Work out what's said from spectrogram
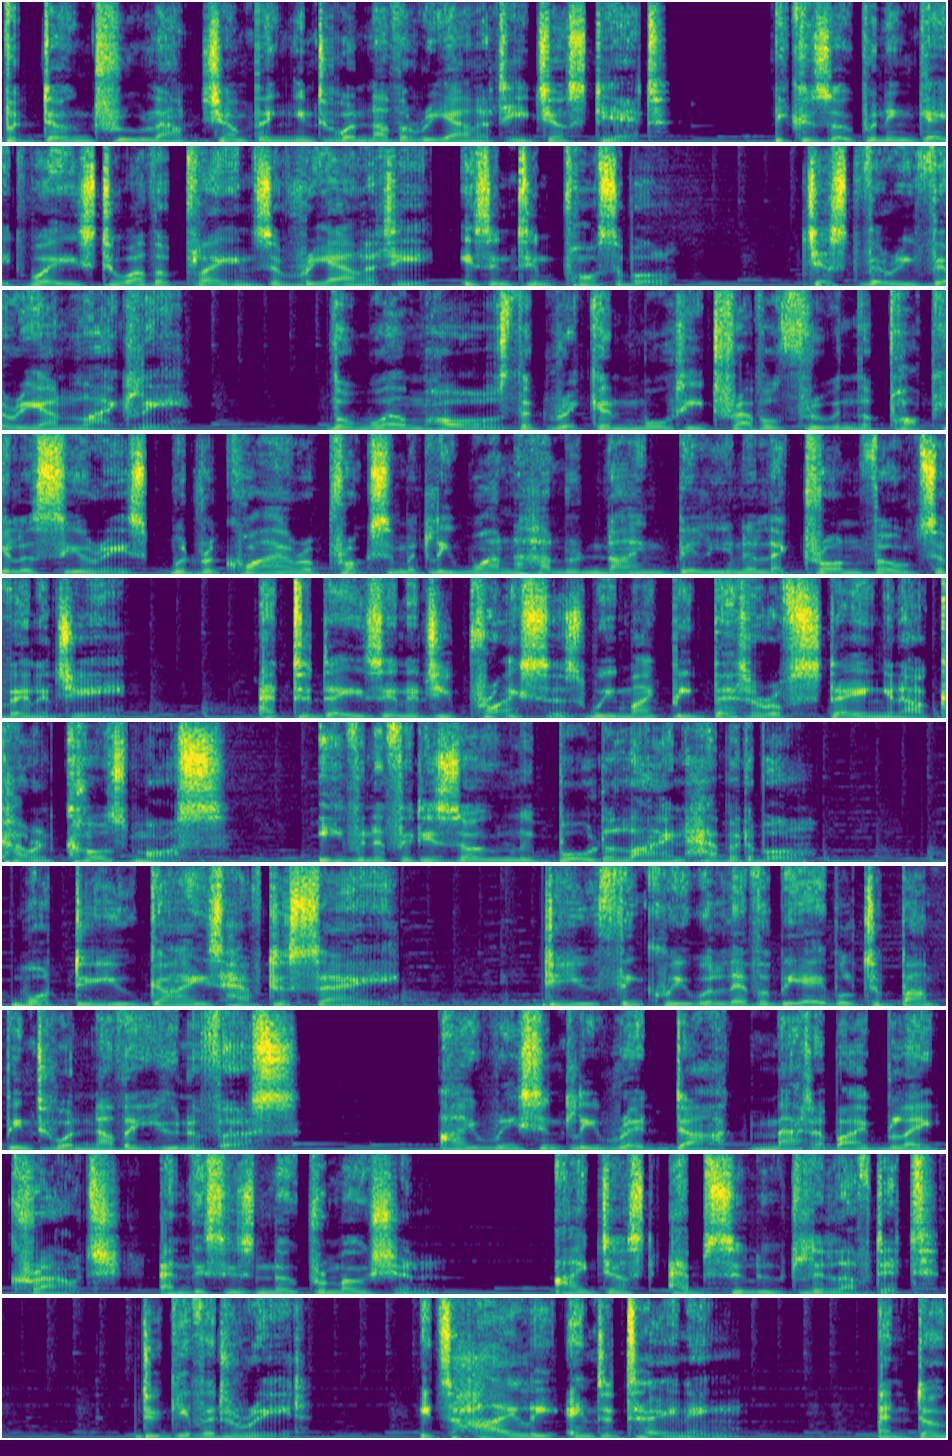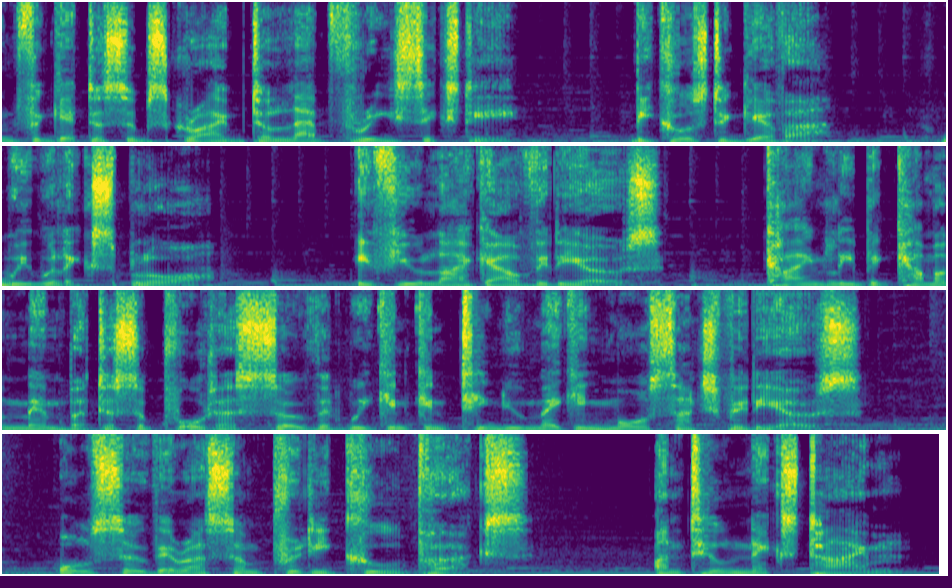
But don't rule out jumping into another reality just yet, because opening gateways to other planes of reality isn't impossible, just very, very unlikely. The wormholes that Rick and Morty travel through in the popular series would require approximately 109 billion electron volts of energy. At today's energy prices, we might be better off staying in our current cosmos, even if it is only borderline habitable. What do you guys have to say? Do you think we will ever be able to bump into another universe? I recently read Dark Matter by Blake Crouch, and this is no promotion. I just absolutely loved it. Do give it a read. It's highly entertaining. And don't forget to subscribe to Lab 360, because together, we will explore. If you like our videos, kindly become a member to support us so that we can continue making more such videos. Also, there are some pretty cool perks. Until next time.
